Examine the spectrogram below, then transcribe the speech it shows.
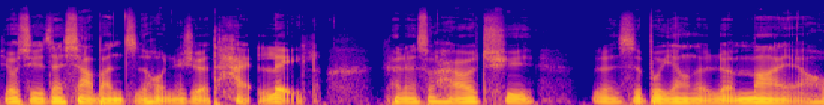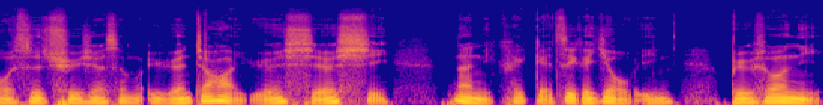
尤其是在下班之后，你就觉得太累了，可能说还要去认识不一样的人脉啊，或是去一些什么语言交换、语言学习。那你可以给自己一个诱因，比如说你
